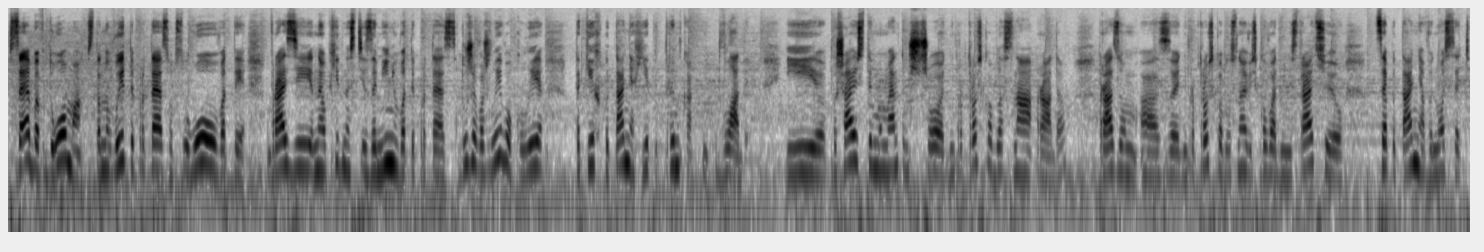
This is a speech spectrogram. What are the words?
в себе вдома встановити протез, обслуговувати в разі необхідності замінювати протез. Дуже важливо, коли в таких питаннях є підтримка влади. І пишаюсь тим моментом, що Дніпропетровська обласна рада разом з Дніпропетровською обласною військовою адміністрацією це питання виносять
